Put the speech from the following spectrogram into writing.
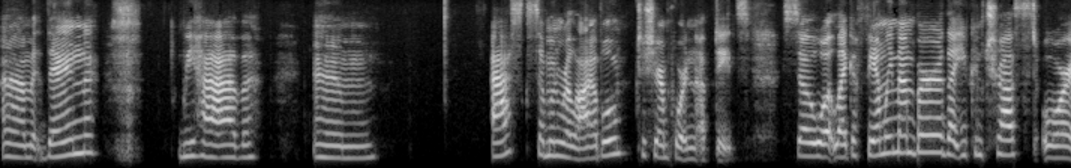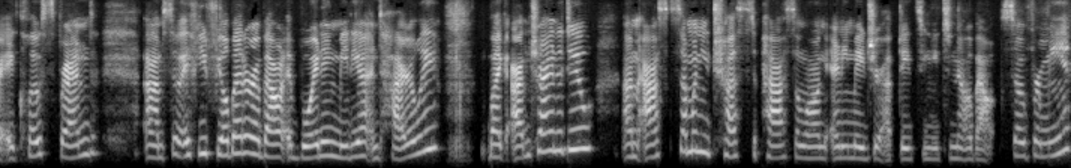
um, then we have um, ask someone reliable to share important updates. So, like a family member that you can trust or a close friend. Um, so, if you feel better about avoiding media entirely, like I'm trying to do, um, ask someone you trust to pass along any major updates you need to know about. So for me,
